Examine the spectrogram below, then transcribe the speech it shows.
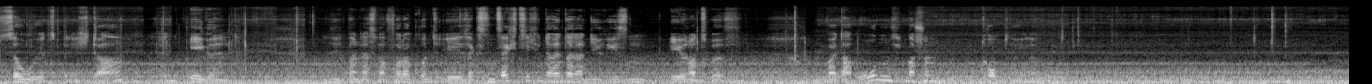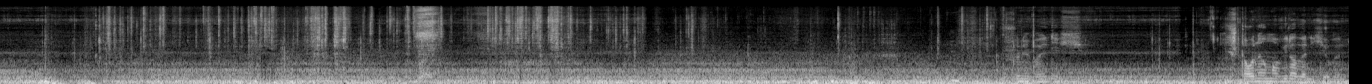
So, jetzt bin ich da in Egeln. Da sieht man erstmal Vordergrund die E66 und dahinter dann die riesen E112. Und weiter oben sieht man schon Turmteile. Schön gewaltig. Ich staune immer wieder, wenn ich hier bin.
